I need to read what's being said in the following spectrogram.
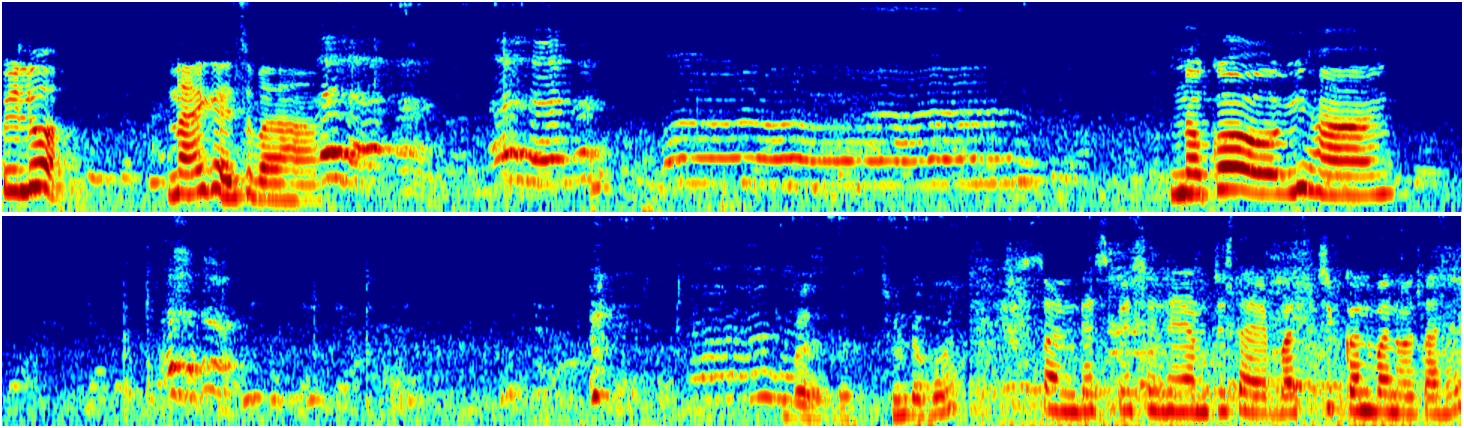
पिलू नाही घ्यायचं बाळा. हा नको विहान. बस बस. ठेवून टाकू? संडे स्पेशल हे आमचे साहेबा चिकन बनवत आहेत.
